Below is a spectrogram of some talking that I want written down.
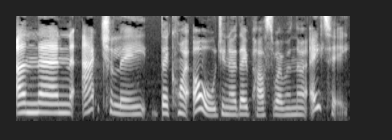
and then actually they're quite old. You know, they passed away when they were 80.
